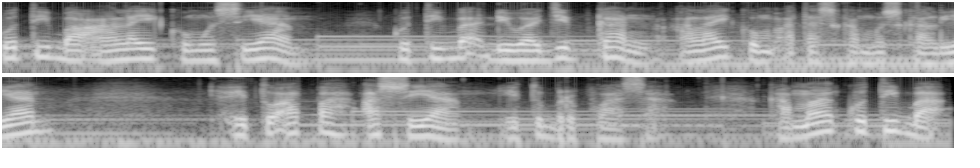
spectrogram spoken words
kutiba alaikumusiyam. Kutiba diwajibkan alaikum atas kamu sekalian yaitu apa? Asyam, yaitu berpuasa. Kama kutiba.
